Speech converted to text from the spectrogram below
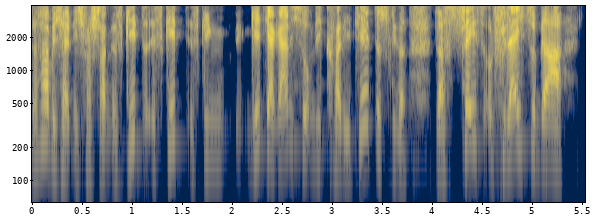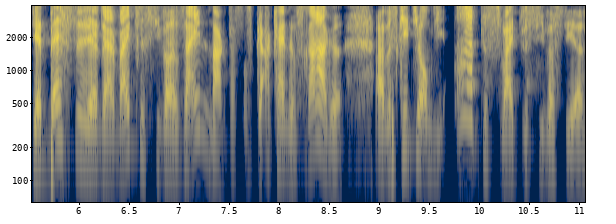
Das habe ich halt nicht verstanden. Es geht, es geht, es ging, geht ja gar nicht so um die Qualität des Spielers. Dass Chase und vielleicht sogar der Beste, der der Wide Receiver sein mag, das ist gar keine Frage. Aber es geht ja um die Art des Wide Receivers, die er,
